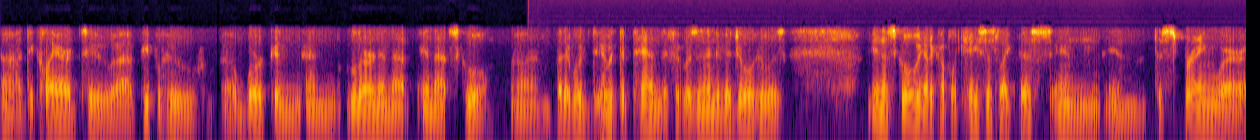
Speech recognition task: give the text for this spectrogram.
uh, declared to uh, people who uh, work and, and learn in that in that school. Uh, but it would it would depend if it was an individual who was in a school. We had a couple of cases like this in in the spring where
